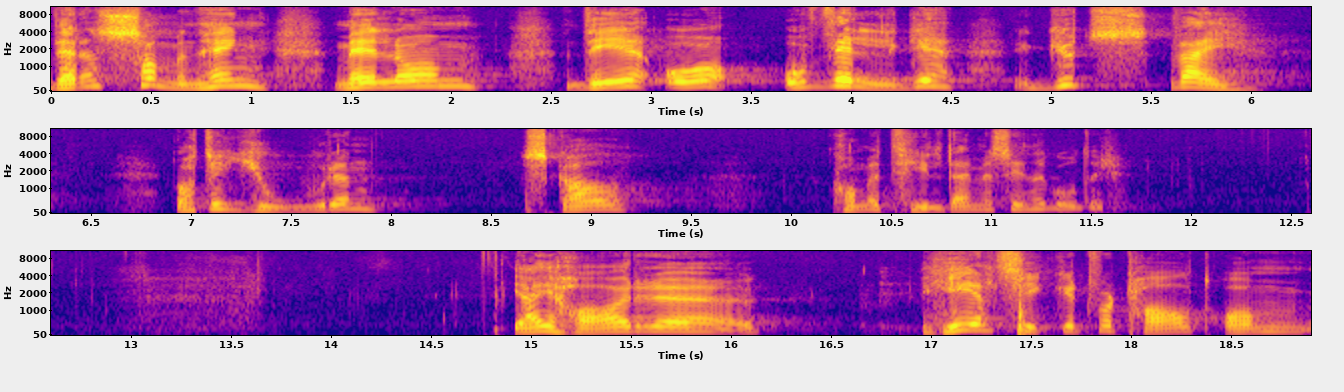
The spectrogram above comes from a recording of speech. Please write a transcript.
Det er en sammenheng mellom det å, å velge Guds vei og at jorden skal komme til deg med sine goder. Jeg har eh, helt sikkert fortalt om,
